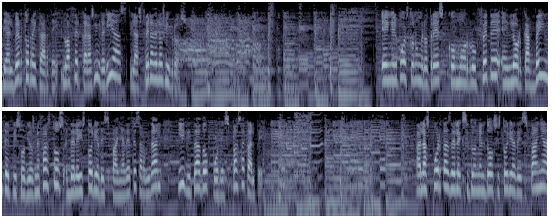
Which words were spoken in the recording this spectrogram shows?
de Alberto Recarte. Lo acerca a las librerías La Esfera de los Libros. En el puesto número 3, como Rufete en Lorca, 20 episodios nefastos de la historia de España de César Vidal y editado por Espasa Calpe. A las puertas del éxito en el 2, Historia de España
